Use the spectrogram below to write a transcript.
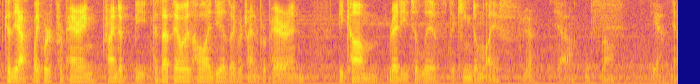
Because yeah, like we're preparing, trying to be, because that's the whole- whole idea is like we're trying to prepare and become ready to live the kingdom life. Yeah. Yeah. So Yeah. yeah.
